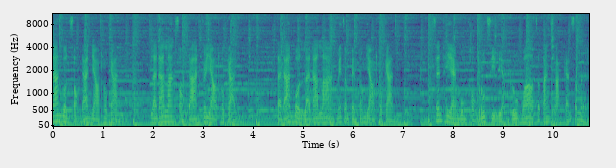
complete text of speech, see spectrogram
ด้านบนสองด้านยาวเท่ากัน และด้านล่างสองด้านก็ยาวเท่ากัน แต่ด้านบนและด้านล่างไม่จำเป็นต้องยาวเท่ากัน เส้นทแยงมุมของรูปสี่เหลี่ยมรูปว่าวจะตั้งฉากกันเสมอ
